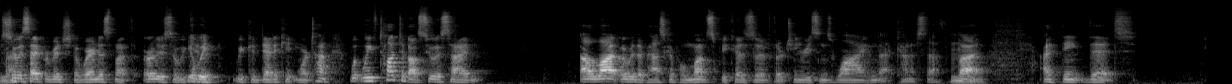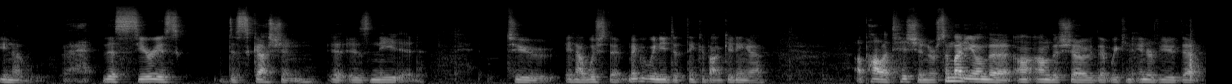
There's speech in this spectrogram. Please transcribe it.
suicide prevention awareness month earlier, so we Yeah, could we- we could dedicate more time. We, we've talked about suicide a lot over the past couple of months because of 13 Reasons Why and that kind of stuff. Mm-hmm. But I think that, you know, this serious discussion is needed to, and I wish that maybe we need to think about getting a, a politician or somebody on the on the show that we can interview that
